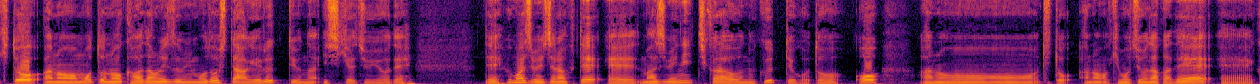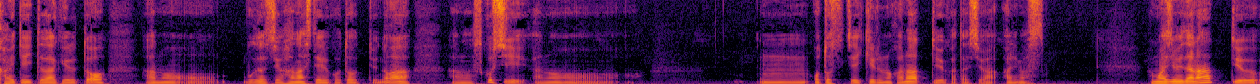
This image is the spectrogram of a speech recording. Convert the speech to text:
きと、あの、元の体のリズムに戻してあげるっていうような意識が重要で、で、不真面目じゃなくて、えー、真面目に力を抜くっていうことを、あのー、ちょっと、あの、気持ちの中で、えー、書いていただけると、あのー、僕たちが話していることっていうのは、あの、少し、あのうん落としていけるのかなっていう形はあります。不真面目だなっていう、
